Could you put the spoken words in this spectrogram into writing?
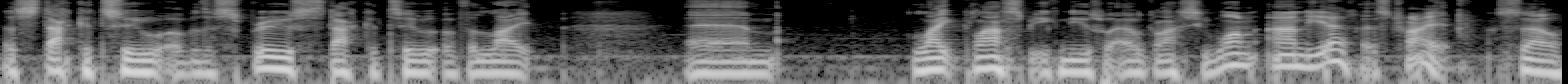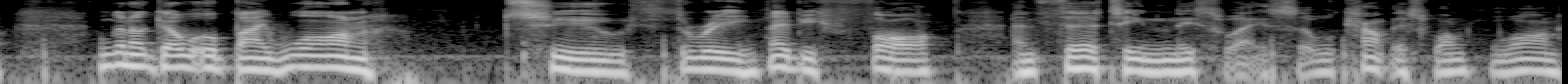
a stack or two of the spruce, stack or two of the light um, light glass, but you can use whatever glass you want. And yeah, let's try it. So I'm going to go up by one, two, three, maybe four, and 13 this way. So we'll count this one. One,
